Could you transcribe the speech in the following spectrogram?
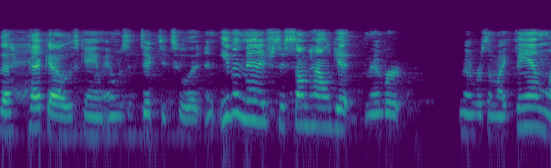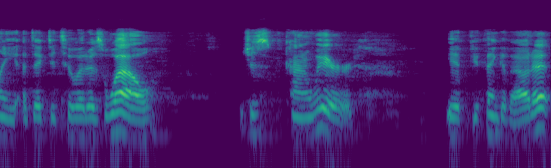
the heck out of this game and was addicted to it, and even managed to somehow get member members of my family addicted to it as well, which is kind of weird if you think about it.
